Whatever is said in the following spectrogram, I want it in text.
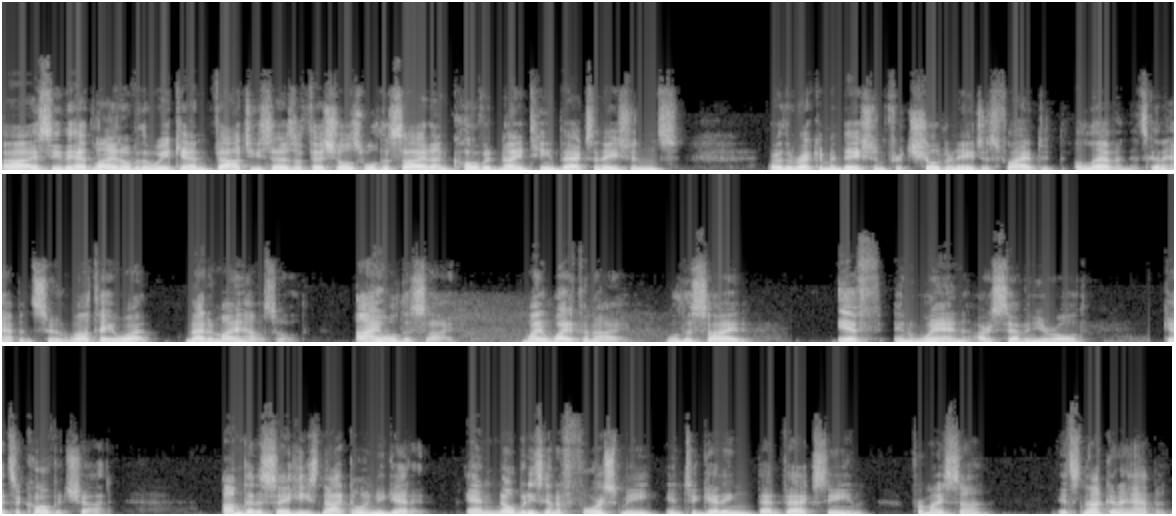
Uh, I see the headline over the weekend Fauci says officials will decide on COVID 19 vaccinations or the recommendation for children ages 5 to 11. It's going to happen soon. Well, I'll tell you what, not in my household. I will decide. My wife and I will decide if and when our seven year old gets a COVID shot. I'm going to say he's not going to get it. And nobody's going to force me into getting that vaccine for my son. It's not going to happen.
